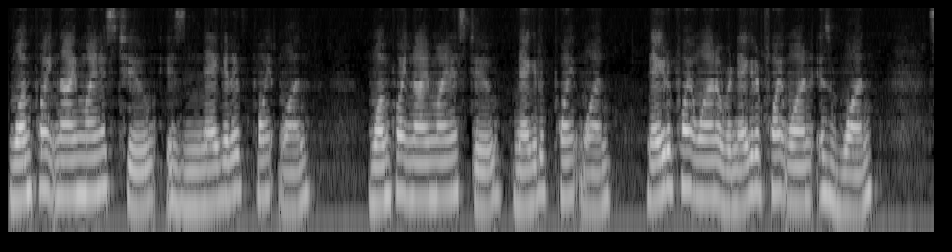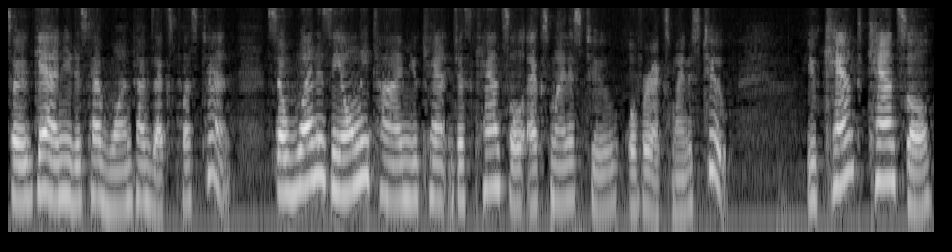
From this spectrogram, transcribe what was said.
1.9 minus 2 is negative 0.1 1.9 minus 2, negative 0.1. Negative 0.1 over negative 0.1 is 1. So again, you just have 1 times x plus 10. So when is the only time you can't just cancel x minus 2 over x minus 2? You can't cancel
